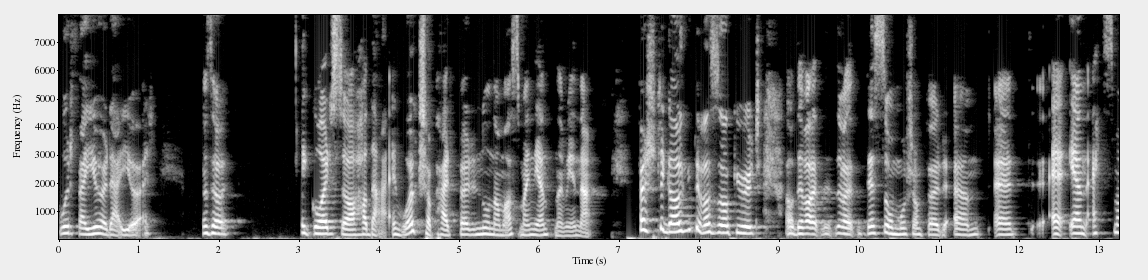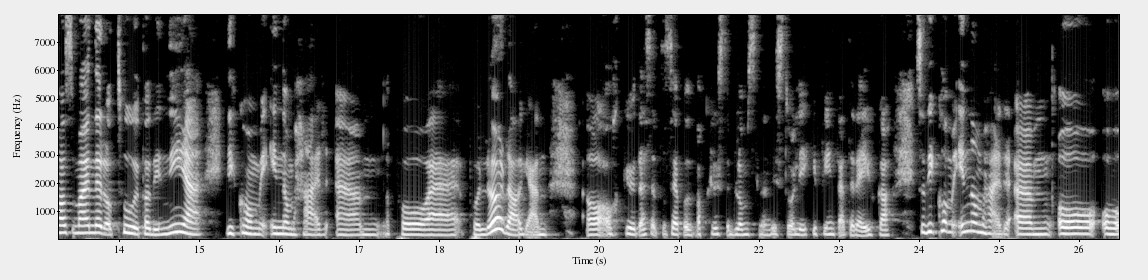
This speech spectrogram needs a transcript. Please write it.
hvorfor jeg gjør det jeg gjør. Altså, I går så hadde jeg en workshop her for noen av jentene mine. Første gang. Det var så kult. Og det, var, det, var, det er så morsomt, for um, et, en eksmasterminer og to av de nye de kom innom her um, på, uh, på, lørdagen. Å, gud, jeg sitter og ser på de vakreste blomstene. De står like fint etter ei uke. Så de kom innom her. Um, og, og,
